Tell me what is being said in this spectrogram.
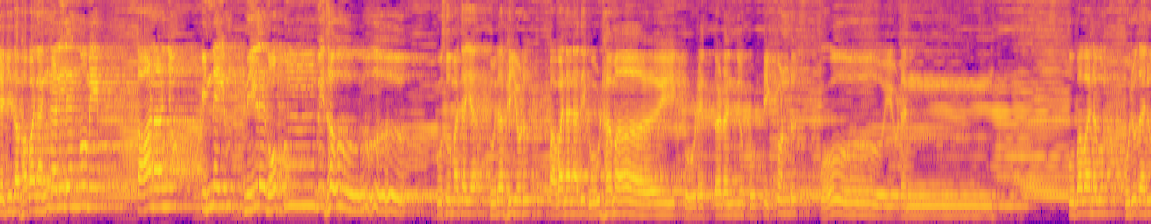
രചിത ഭവനങ്ങളിലെങ്ങുമേ? കാണാഞ്ഞു? പിന്നെയും നീളെ നോക്കും വിധൗ കുസുമജയ തുരഭിയൊടു പവനനദി ഗൂഢമായി കൂടെ തടഞ്ഞു കൂട്ടിക്കൊണ്ട് പോയുടൻ ഉപവനവും ഒരുതരു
